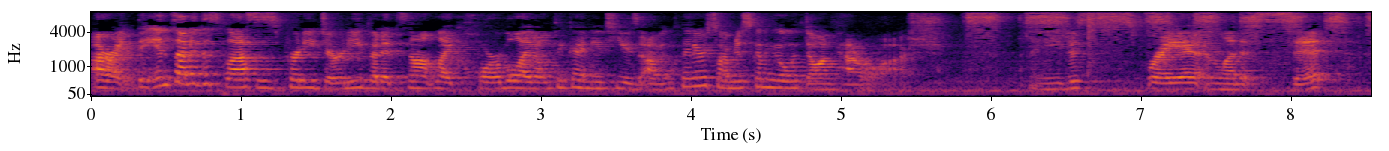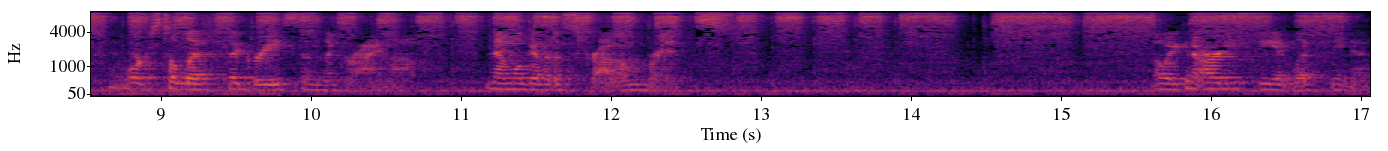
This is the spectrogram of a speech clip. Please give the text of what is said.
All right, the inside of this glass is pretty dirty, but it's not like horrible. I don't think I need to use oven cleaner, so I'm just gonna go with Dawn Power Wash. And you just spray it and let it sit. It works to lift the grease and the grime up. Then we'll give it a scrub and rinse. Oh, you can already see it lifting it.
